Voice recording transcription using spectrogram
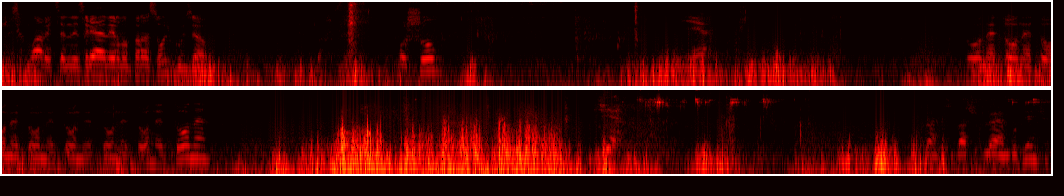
Щось хмариться, не зря я, мабуть, парасольку взяв. Пошов. Є. Тоне, тоне, тоне, тоне, тоне, тоне, тоне. Є. Так, сюди чіпляємо бубенчик.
